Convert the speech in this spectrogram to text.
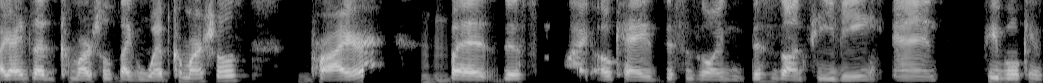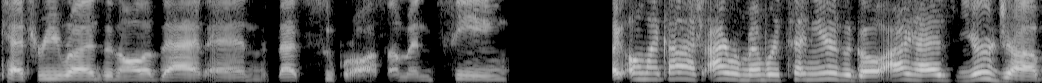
like i did commercials like web commercials Mhm. prior Mhm. but this like okay this is going this is on tv and people can catch reruns and all of that and that's super awesome and seeing like oh my gosh i remember 10 years ago i had your job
